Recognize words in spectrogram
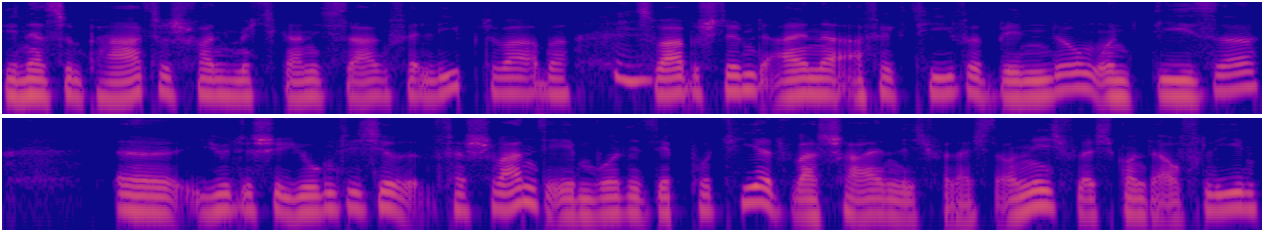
den er sympathisch fand, ich möchte gar nicht sagen verliebt war, aber mhm. es war bestimmt eine affektive Bindung und dieser äh, jüdische Jugendliche verschwand eben, wurde deportiert wahrscheinlich, vielleicht auch nicht, vielleicht konnte er auch fliehen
